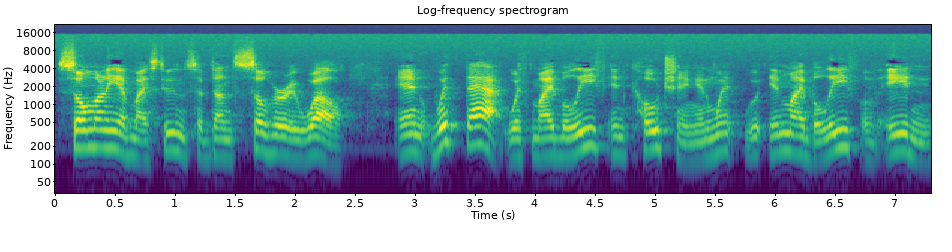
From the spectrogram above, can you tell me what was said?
so many of my students have done so very well. And with that, with my belief in coaching and in my belief of Aidan,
